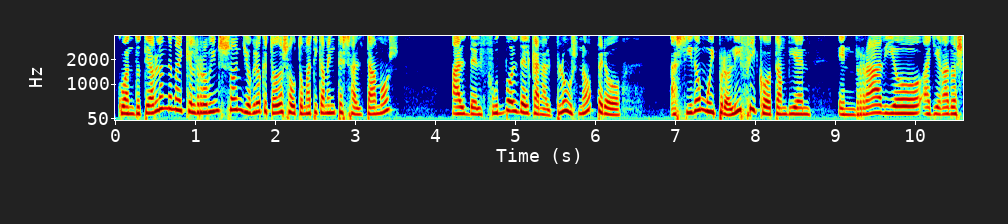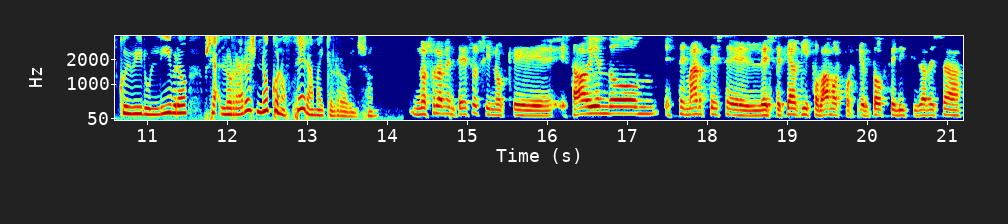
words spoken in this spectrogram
cuando te hablan de Michael Robinson, yo creo que todos automáticamente saltamos al del fútbol del Canal Plus, ¿no? Pero ha sido muy prolífico también en radio, ha llegado a escribir un libro. O sea, lo raro es no conocer a Michael Robinson. No solamente eso, sino que estaba viendo este martes el especial que hizo Vamos, por cierto, felicidades a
